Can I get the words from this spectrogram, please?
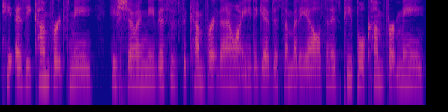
he, as he comforts me, he's showing me this is the comfort that I want you to give to somebody else. And as people comfort me,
